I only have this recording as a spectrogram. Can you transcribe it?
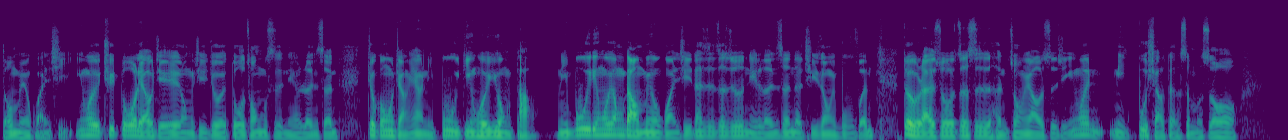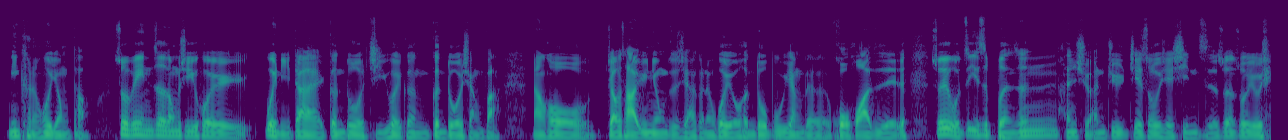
都没有关系，因为去多了解一些东西，就会多充实你的人生。就跟我讲一样，你不一定会用到，你不一定会用到没有关系，但是这就是你人生的其中一部分。对我来说，这是很重要的事情，因为你不晓得什么时候你可能会用到。说不定这东西会为你带来更多的机会，更更多的想法，然后交叉运用之下，可能会有很多不一样的火花之类的。所以我自己是本身很喜欢去接受一些新知的，虽然说有些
